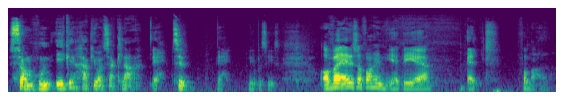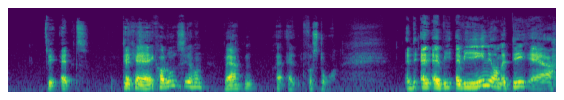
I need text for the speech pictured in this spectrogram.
som hun ikke har gjort sig klar Ja. til. Ja, lige præcis. Og hvad er det så for hende? Ja, det er alt for meget. Det er alt. Det kan jeg ikke holde ud, siger hun. Verden er alt for stor. Er, det, er, er, vi, er vi enige om, at det er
